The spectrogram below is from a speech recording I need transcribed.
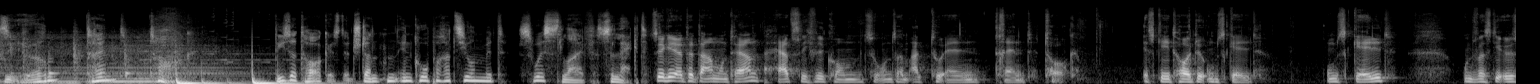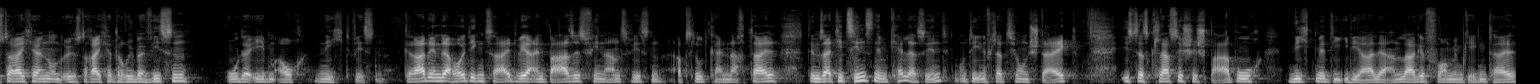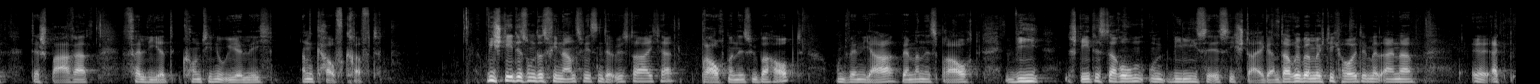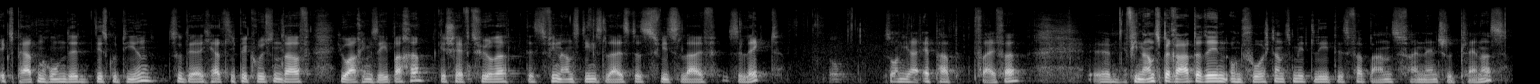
Sie hören Trend Talk. Dieser Talk ist entstanden in Kooperation mit Swiss Life Select. Sehr geehrte Damen und Herren, herzlich willkommen zu unserem aktuellen Trend Talk. Es geht heute ums Geld. Ums Geld und was die Österreicherinnen und Österreicher darüber wissen oder eben auch nicht wissen. Gerade in der heutigen Zeit wäre ein Basisfinanzwissen absolut kein Nachteil, denn seit die Zinsen im Keller sind und die Inflation steigt, ist das klassische Sparbuch nicht mehr die ideale Anlageform. Im Gegenteil, der Sparer verliert kontinuierlich an Kaufkraft. Wie steht es um das Finanzwissen der Österreicher? Braucht man es überhaupt? Und wenn ja, wenn man es braucht, wie steht es darum und wie ließe es sich steigern? Darüber möchte ich heute mit einer Expertenrunde diskutieren, zu der ich herzlich begrüßen darf Joachim Seebacher, Geschäftsführer des Finanzdienstleisters Swiss Life Select, Sonja Eppert-Pfeiffer, äh, Finanzberaterin und Vorstandsmitglied des Verbands Financial Planners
